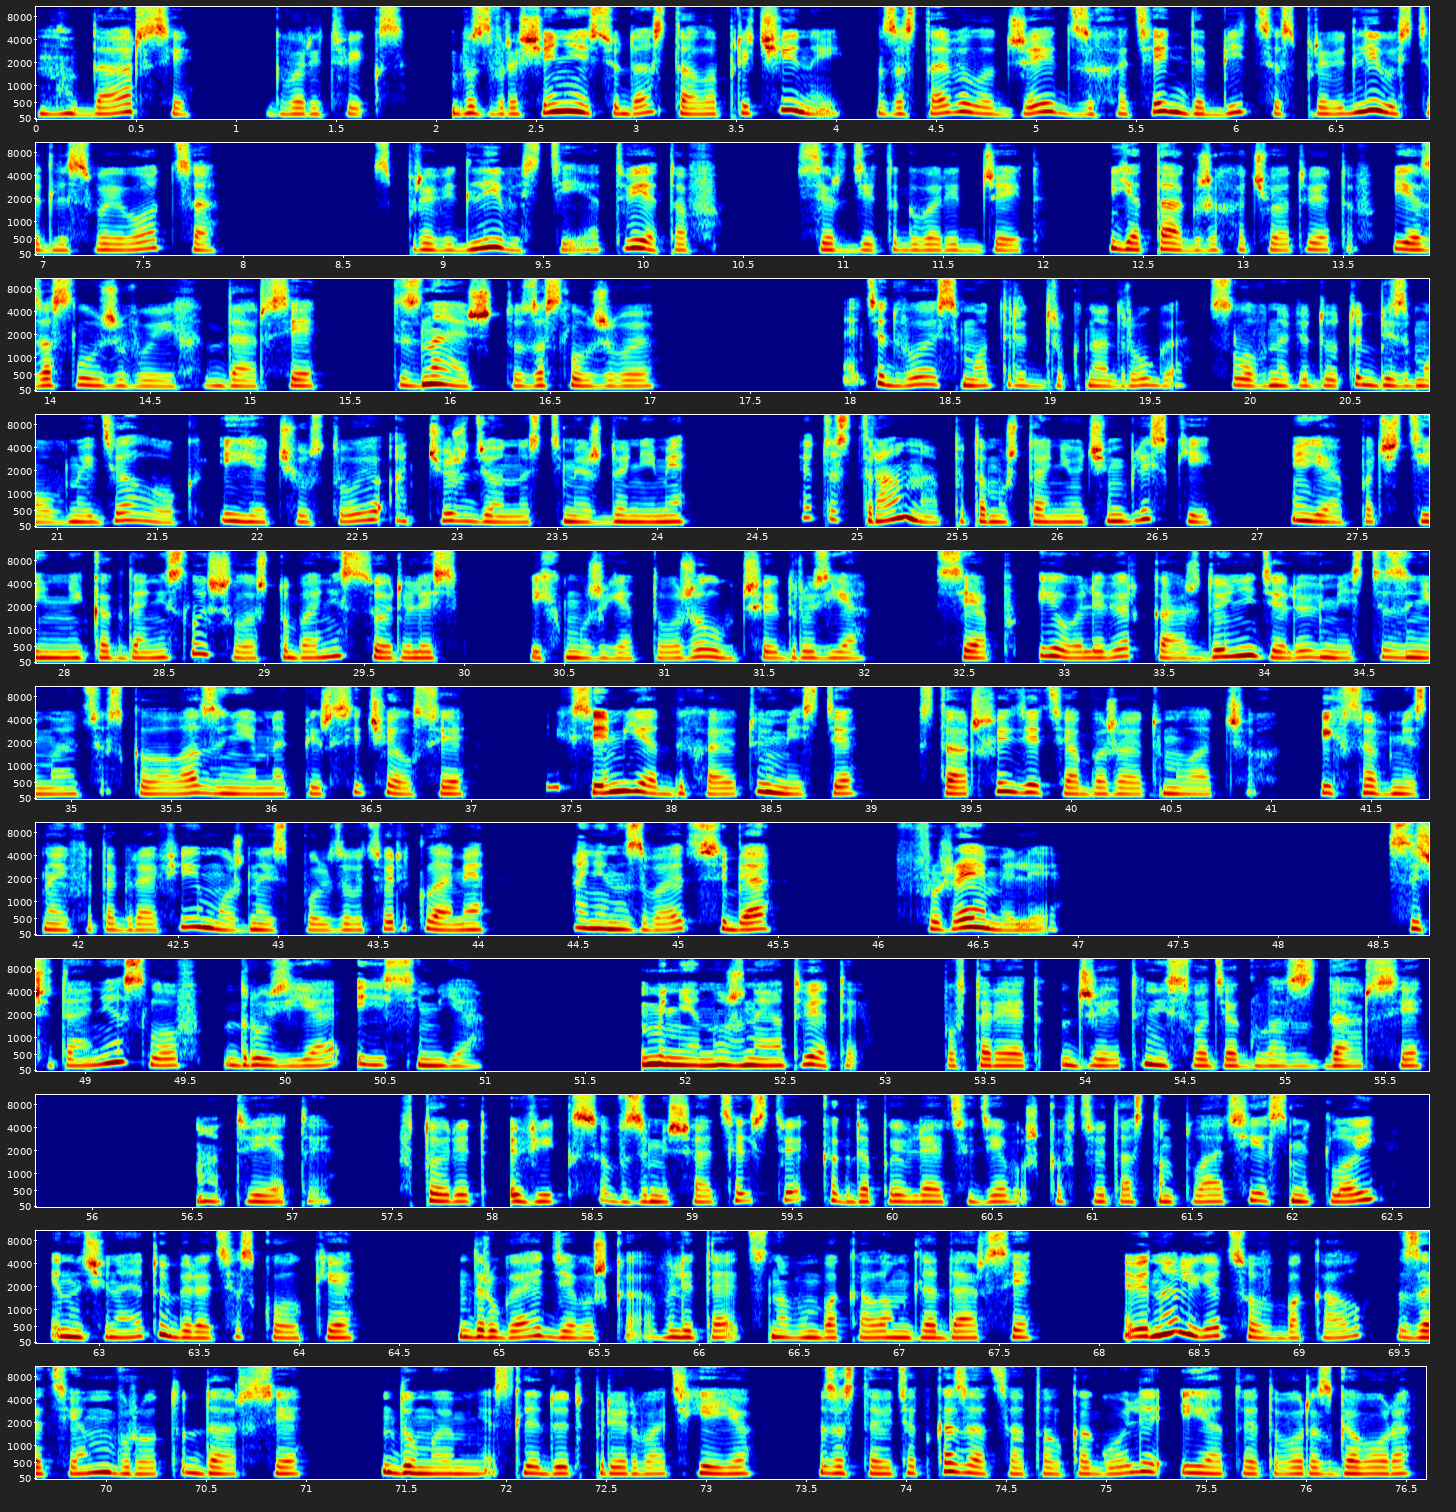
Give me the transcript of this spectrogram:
«Но Дарси», — говорит Викс, — «возвращение сюда стало причиной, заставило Джейд захотеть добиться справедливости для своего отца». «Справедливости и ответов», — сердито говорит Джейд. «Я также хочу ответов. Я заслуживаю их, Дарси. Ты знаешь, что заслуживаю». Эти двое смотрят друг на друга, словно ведут безмолвный диалог, и я чувствую отчужденность между ними. Это странно, потому что они очень близки. Я почти никогда не слышала, чтобы они ссорились. Их мужья тоже лучшие друзья. Сеп и Оливер каждую неделю вместе занимаются скалолазанием на пирсе Челси. Их семьи отдыхают вместе. Старшие дети обожают младших. Их совместные фотографии можно использовать в рекламе. Они называют себя «фрэмили» Сочетание слов «друзья» и «семья». Мне нужны ответы. — повторяет Джейд, не сводя глаз с Дарси. «Ответы», — вторит Викс в замешательстве, когда появляется девушка в цветастом платье с метлой и начинает убирать осколки. Другая девушка влетает с новым бокалом для Дарси. Вино льется в бокал, затем в рот Дарси. Думаю, мне следует прервать ее, заставить отказаться от алкоголя и от этого разговора.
